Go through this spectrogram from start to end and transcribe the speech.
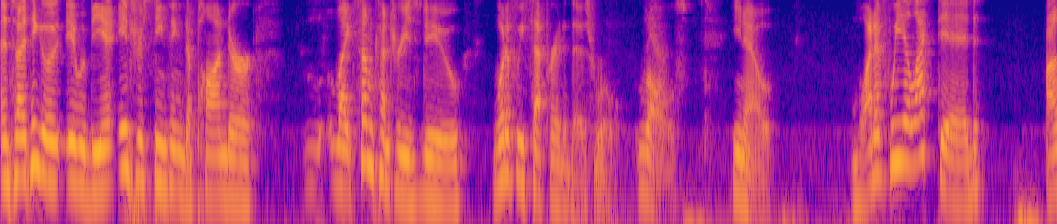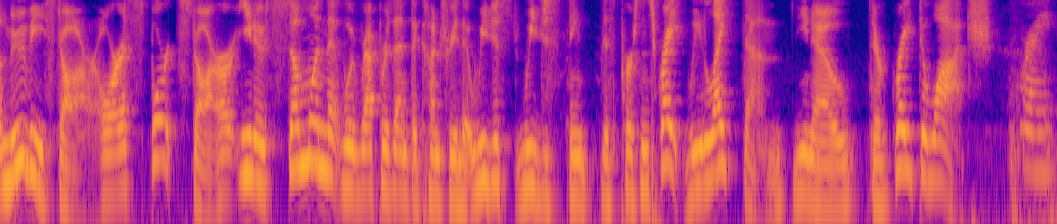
And so I think it, w- it would be an interesting thing to ponder like some countries do. What if we separated those ro- roles? Yeah. You know, what if we elected a movie star or a sports star or you know someone that would represent the country that we just we just think this person's great. We like them you know they're great to watch. Right.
